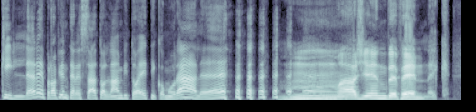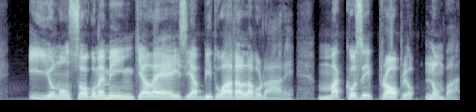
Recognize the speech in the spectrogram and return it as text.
killer è proprio interessato all'ambito etico-morale, eh? Mmm, agente Fennec. Io non so come minchia lei sia abituata a lavorare, ma così proprio non va.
